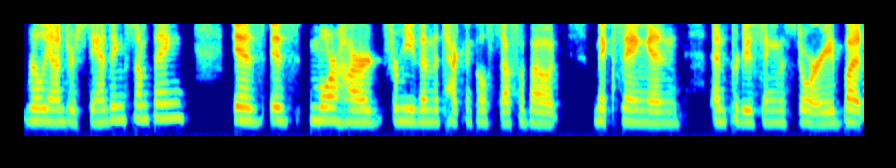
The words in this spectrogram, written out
really understanding something is is more hard for me than the technical stuff about mixing and and producing the story but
